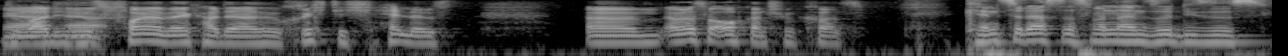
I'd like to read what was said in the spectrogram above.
So, Ja, weil dieses ja. Feuerwerk halt ja so richtig hell ist. Ähm, aber das war auch ganz schön krass. Kennst du das, dass man dann so dieses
